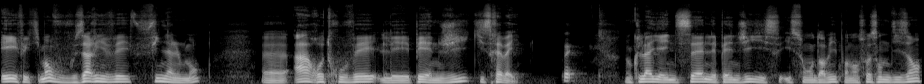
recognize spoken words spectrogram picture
Et effectivement, vous vous arrivez finalement euh, à retrouver les PNJ qui se réveillent. Donc là, il y a une scène, les PNJ, ils, sont endormis pendant 70 ans,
